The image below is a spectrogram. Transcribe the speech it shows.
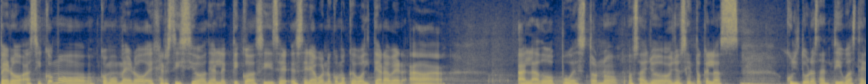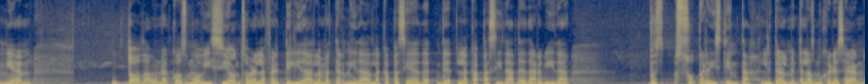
Pero así como, como mero ejercicio dialéctico, así sería bueno como que voltear a ver al lado opuesto, ¿no? O sea, yo, yo siento que las culturas antiguas tenían toda una cosmovisión sobre la fertilidad, la maternidad, la capacidad de, la capacidad de dar vida, pues súper distinta. Literalmente las mujeres eran,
